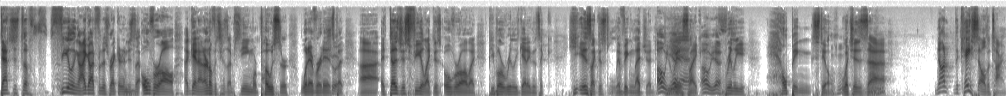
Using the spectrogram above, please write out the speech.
that's just the f- feeling I got from this record, and just Mm-hmm. the overall. Again, I don't know if it's because I'm seeing more posts or whatever it is, Sure. but uh, it does just feel like this overall like people are really getting this like he is like this living legend. Oh, who yeah. is Yeah. like Oh yeah. really helping still, Mhm. which is uh, not the case all the time.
